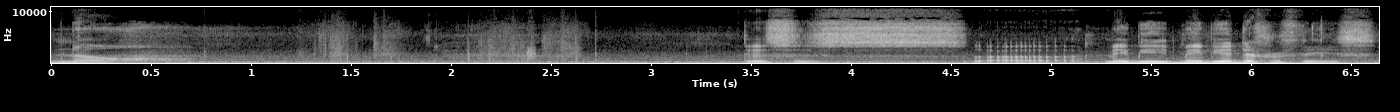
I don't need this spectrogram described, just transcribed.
No. This is uh, maybe maybe a different face.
